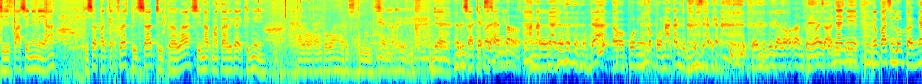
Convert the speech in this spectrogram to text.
Dipasin ini ya. Bisa pakai flash bisa di bawah sinar matahari kayak gini. Kalau orang tua harus disenterin. Ya harus bisa pakai senter. anaknya yang muda ataupun keponakan juga bisa ya. Yang penting kalau orang tua itu soalnya bisa- ini ngepasin lubangnya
